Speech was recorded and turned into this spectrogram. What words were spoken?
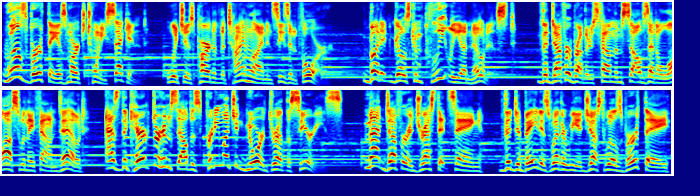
Will's birthday is March 22nd, which is part of the timeline in season 4. But it goes completely unnoticed. The Duffer brothers found themselves at a loss when they found out, as the character himself is pretty much ignored throughout the series. Matt Duffer addressed it saying, The debate is whether we adjust Will's birthday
